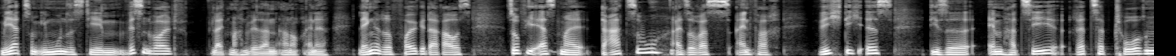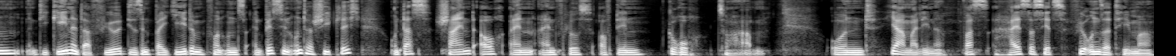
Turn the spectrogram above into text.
mehr zum Immunsystem wissen wollt. Vielleicht machen wir dann auch noch eine längere Folge daraus. So viel erstmal dazu, also was einfach wichtig ist, diese MHC-Rezeptoren, die Gene dafür, die sind bei jedem von uns ein bisschen unterschiedlich und das scheint auch einen Einfluss auf den Geruch zu haben. Und ja, Marlene, was heißt das jetzt für unser Thema?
